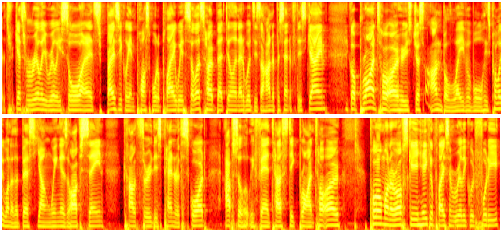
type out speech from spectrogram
It gets really, really sore, and it's basically impossible to play with. So let's hope that Dylan Edwards is 100% for this game. You've got Brian To'o, who's just unbelievable. He's probably one of the best young wingers I've seen come through this Penrith squad. Absolutely fantastic, Brian To'o. Paul Momirovski, he can play some really good footy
